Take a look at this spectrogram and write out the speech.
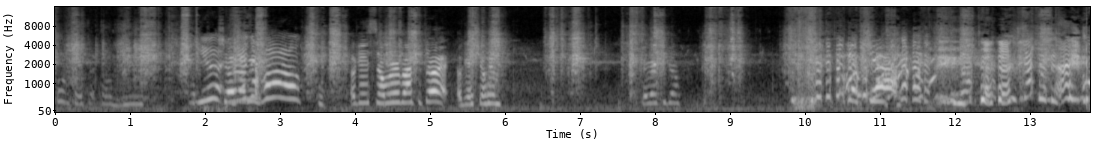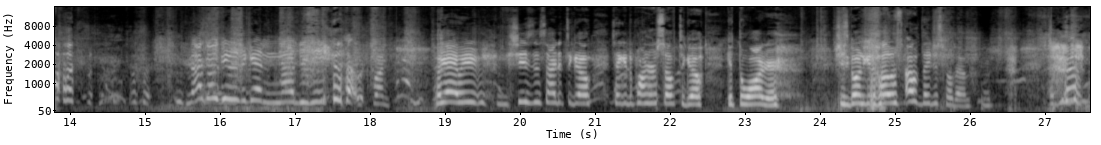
Pull your pants up, oh, you. You, Show them there's a hole! Okay, so we're about to throw it. Okay, show him. Go back to go now go get it again now do me. that was fun. Okay, we she's decided to go take it upon herself to go get the water. She's going to get a hose. Oh, they just fell down.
